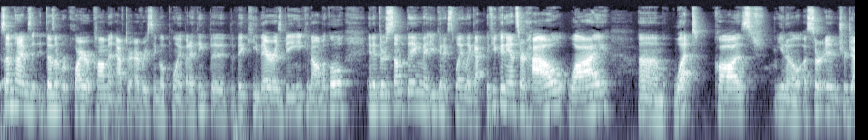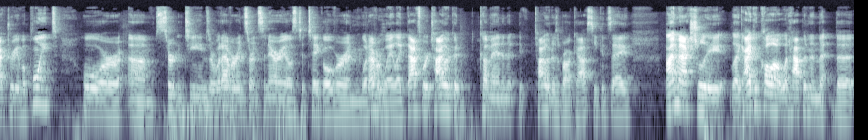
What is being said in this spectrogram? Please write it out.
sometimes it doesn't require a comment after every single point, but I think the the big key there is being economical. And if there's something that you can explain, like if you can answer how, why, um, what caused you know a certain trajectory of a point or um, certain teams or whatever in certain scenarios to take over in whatever way like that's where tyler could come in and if tyler does a broadcast he could say i'm actually like i could call out what happened in the the,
